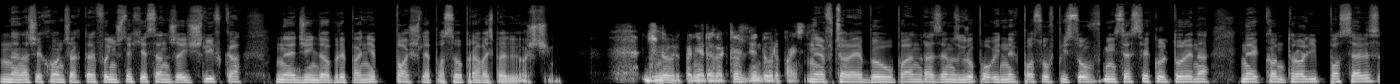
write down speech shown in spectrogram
Na naszych łączach telefonicznych jest Andrzej Śliwka. Dzień dobry, panie pośle, poseł Prawa i Sprawiedliwości. Dzień dobry panie redaktorze, dzień dobry państwu. Wczoraj był pan razem z grupą innych posłów PiSu w Ministerstwie Kultury na kontroli posels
